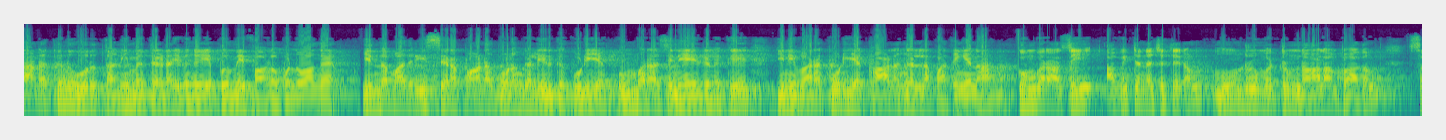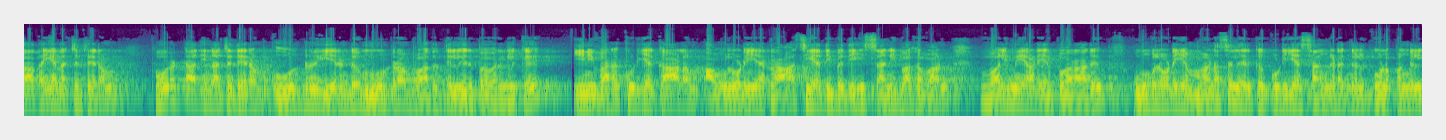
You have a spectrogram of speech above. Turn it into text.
தனக்குன்னு ஒரு தனி மெத்தடை இவங்க எப்பவுமே ஃபாலோ பண்ணுவாங்க. இந்த மாதிரி சிறப்பான குணங்கள் இருக்கக்கூடிய கும்பராசி நேயர்களுக்கு இனி வரக்கூடிய காலங்களில் பார்த்தீங்கன்னா கும்பராசி அவிட்ட நட்சத்திரம் மூன்று மற்றும் நாலாம் பாதம் சதய நட்சத்திரம் பூரட்டாதி நட்சத்திரம் ஒன்று இரண்டு மூன்றாம் பாதத்தில் இருப்பவர்களுக்கு இனி வரக்கூடிய காலம் அவங்களுடைய ராசி அதிபதி சனி பகவான் வலிமை அடைய போறாரு. உங்களுடைய மனசில் இருக்கக்கூடிய சங்கடங்கள் குழப்பங்கள்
